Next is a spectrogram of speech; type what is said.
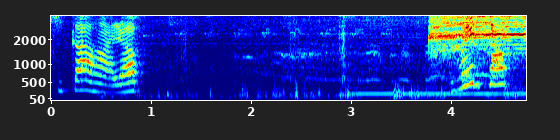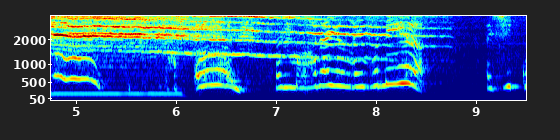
ชิก้าหายแล้วครับเว นกลับเอ้ยสับเอ้ย มันมาได้ยังไงวะเนี่ย ไอชิโก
